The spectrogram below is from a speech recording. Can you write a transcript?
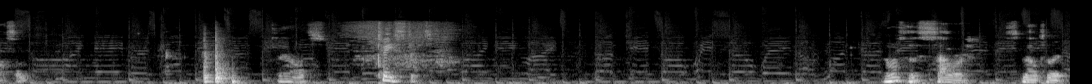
Awesome. So now let's taste it. What's a sour smell to it?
